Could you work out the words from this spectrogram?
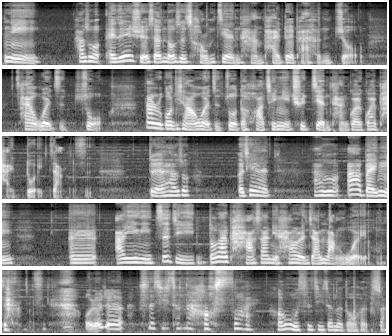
你他说，哎，这些学生都是从建潭排队排很久才有位置坐。那如果你想要位置坐的话，请你去建潭乖乖排队这样子。”对，他说，而且他说：“阿北你，哎。”阿姨，你自己都在爬山，你还要人家让位哦，这样子，我就觉得司机真的好帅，红五司机真的都很帅。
